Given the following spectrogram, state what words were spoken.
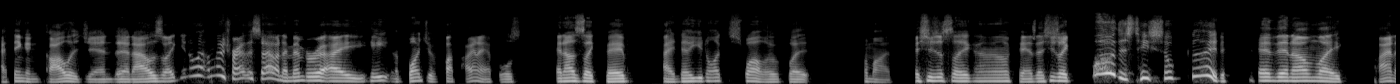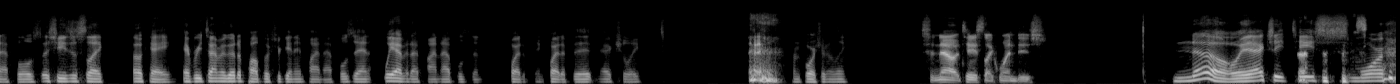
I think in college, and then I was like, you know what, I'm gonna try this out. And I remember I ate a bunch of pineapples, and I was like, babe, I know you don't like to swallow, but come on. And she's just like, oh, okay. And then she's like, whoa, this tastes so good. And then I'm like, pineapples. And she's just like, okay. Every time I go to Publix, we're getting pineapples, and we haven't had pineapples in quite a, in quite a bit actually. Unfortunately. So now it tastes like Wendy's. No, it actually tastes more.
